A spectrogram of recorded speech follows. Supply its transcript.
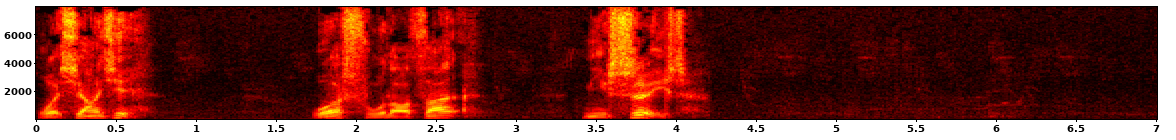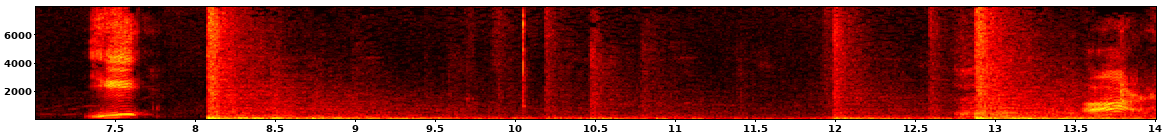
我相信，我数到三，你试一试。一、二、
